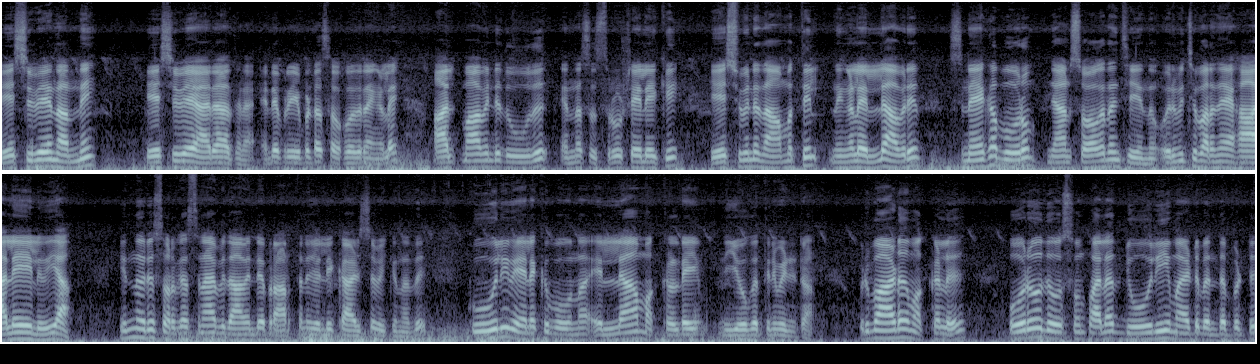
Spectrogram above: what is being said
യേശുവെ നന്ദി. യേശുവേ ആരാധന. എന്റെ പ്രിയപ്പെട്ട സഹോദരങ്ങളെ ആത്മാവിന്റെ ദൂത് എന്ന ശുശ്രൂഷയിലേക്ക് യേശുവിന്റെ നാമത്തിൽ നിങ്ങളെല്ലാവരും സ്നേഹപൂർവം ഞാൻ സ്വാഗതം ചെയ്യുന്നു. ഒരുമിച്ച് പറഞ്ഞ ഹാലേ ഇന്നൊരു സ്വർഗസ്നാ പിതാവിന്റെ പ്രാർത്ഥന ചൊല്ലി കാഴ്ചവെക്കുന്നത് കൂലി വേലക്ക് പോകുന്ന എല്ലാ മക്കളുടെയും നിയോഗത്തിന് വേണ്ടിയിട്ടാണ്. ഒരുപാട് മക്കൾ ഓരോ ദിവസവും പല ജോലിയുമായിട്ട് ബന്ധപ്പെട്ട്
